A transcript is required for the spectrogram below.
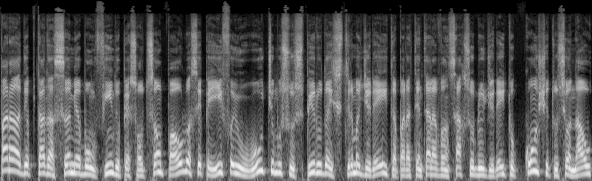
Para a deputada Sâmia Bonfim, do pessoal de São Paulo, a CPI foi o último suspiro da extrema-direita para tentar avançar sobre o direito constitucional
